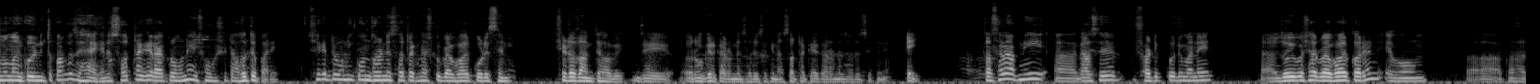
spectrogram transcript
অনুমান করে নিতে পারব যে হ্যাঁ এখানে ছত্রাকের আক্রমণে এই সমস্যাটা হতে পারে। সেক্ষেত্রে উনি কোন ধরনের ছত্রাকনাশক ব্যবহার করেছেন সেটা জানতে হবে যে রোগের কারণে ধরেছে কিনা ছত্রাকের কারণে ধরেছে কিনা এই। তাছাড়া আপনি গাছের সঠিক পরিমাণে জৈব সার ব্যবহার করেন এবং আপনার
